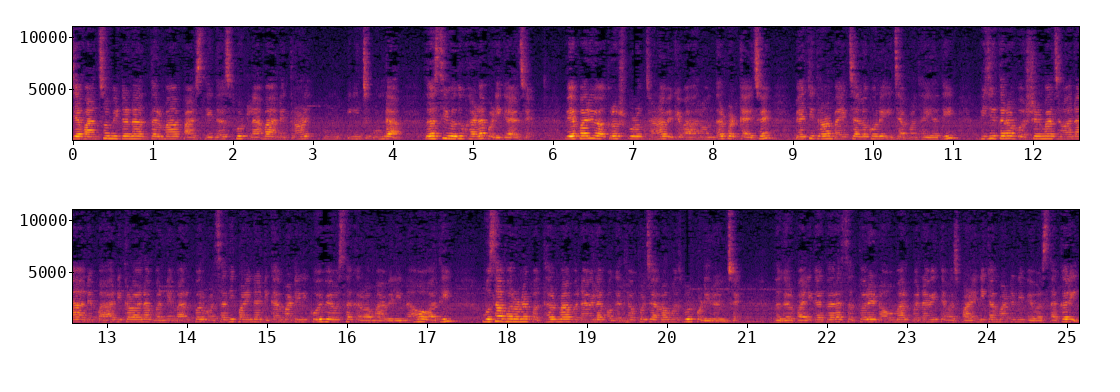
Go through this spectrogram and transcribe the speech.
જ્યાં પાંચસો મીટરના અંતરમાં પાંચથી દસ ફૂટ લાંબા અને ત્રણ ઇંચ ઊંડા, દસથી વધુ ખાડા પડી ગયા છે. વેપારીઓ આક્રોશપૂર્વક જણાવ્યું કે વાહનો અંદર પટકાય છે. બેથી ત્રણ બાઇક ચાલકોને ઈજા પણ થઈ હતી. બીજી તરફ બસ સ્ટેન્ડમાં જવાના અને બહાર નીકળવાના બંને માર્ગ પર વરસાદી પાણીના નિકાલ માટેની કોઈ વ્યવસ્થા કરવામાં આવેલી ન હોવાથી મુસાફરોને પથ્થરમાં બનાવેલા પગથિયા ઉપર ચાલવા મજબૂર પડી રહ્યું છે. નગરપાલિકા દ્વારા સત્વરે નવો માર્ગ બનાવી તેમજ પાણી નિકાલ માટેની વ્યવસ્થા કરી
